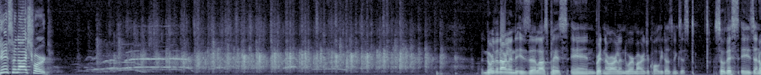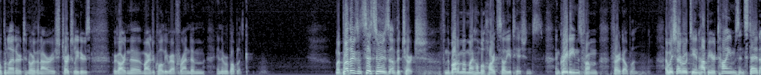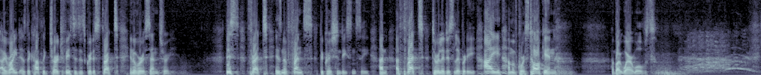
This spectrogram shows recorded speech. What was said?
Jason Ashford. Northern Ireland is the last place in Britain or Ireland where marriage equality doesn't exist. So, this is an open letter to Northern Irish church leaders regarding the marriage equality referendum in the Republic. My brothers and sisters of the church, from the bottom of my humble heart, salutations and greetings from fair Dublin. I wish I wrote to you in happier times. Instead, I write as the Catholic Church faces its greatest threat in over a century. This threat is an affront to Christian decency and a threat to religious liberty. I am, of course, talking about werewolves.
